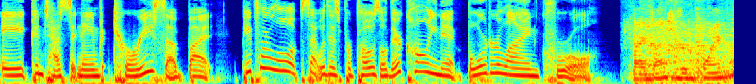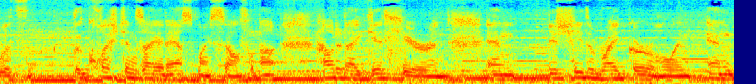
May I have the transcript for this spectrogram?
a contestant named Theresa, but people are a little upset with his proposal. They're calling it borderline cruel. I got to the point with the questions I had asked myself about how did I get here and and is she the right girl and and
